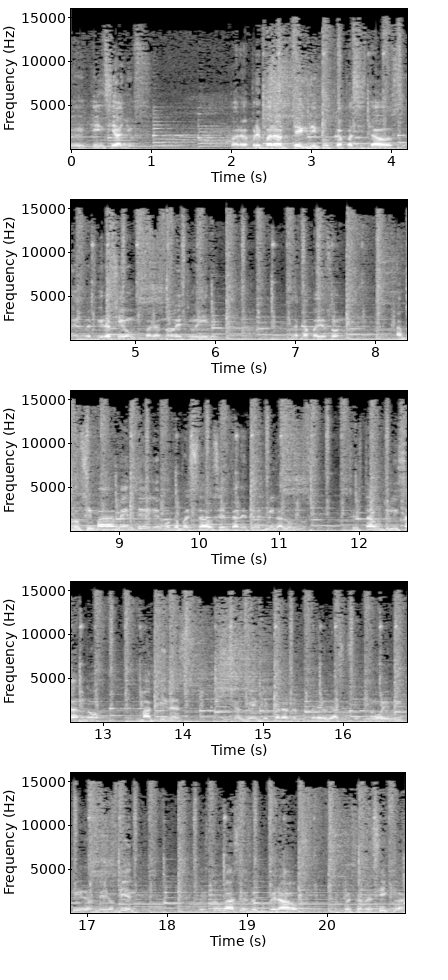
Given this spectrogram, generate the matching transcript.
eh, 15 años para preparar técnicos capacitados en refrigeración para no destruir la capa de ozono. Aproximadamente hemos capacitado cerca de 3.000 alumnos. Se está utilizando máquinas especialmente para recuperar gases, no emitir al medio ambiente. Estos gases recuperados después se reciclan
